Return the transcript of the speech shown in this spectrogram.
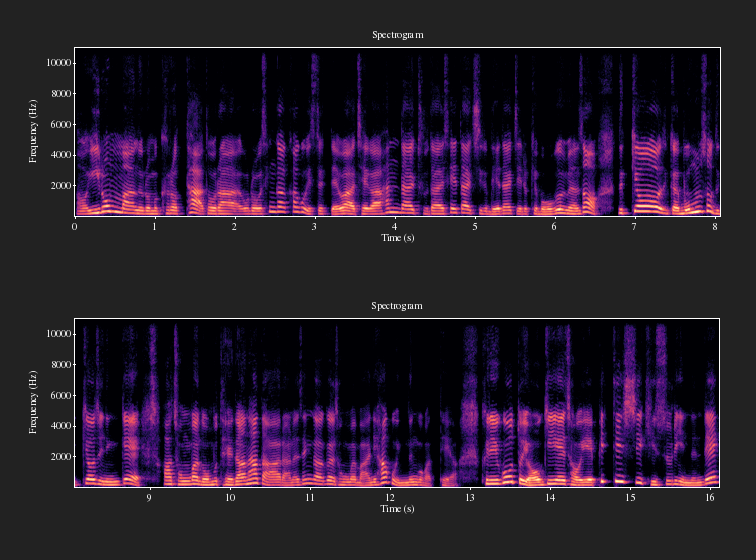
어, 이론만으로는 그렇다더라고 생각하고 있을 때와 제가 한 달, 두 달, 세 달, 지금 네 달째 이렇게 먹으면서 느껴, 그러니까 몸소 느껴지는 게, 아, 정말 너무 대단하다라는 생각을 정말 많이 하고 있는 것 같아요. 그리고 또 여기에 저희의 PTC 기술이 있는데,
